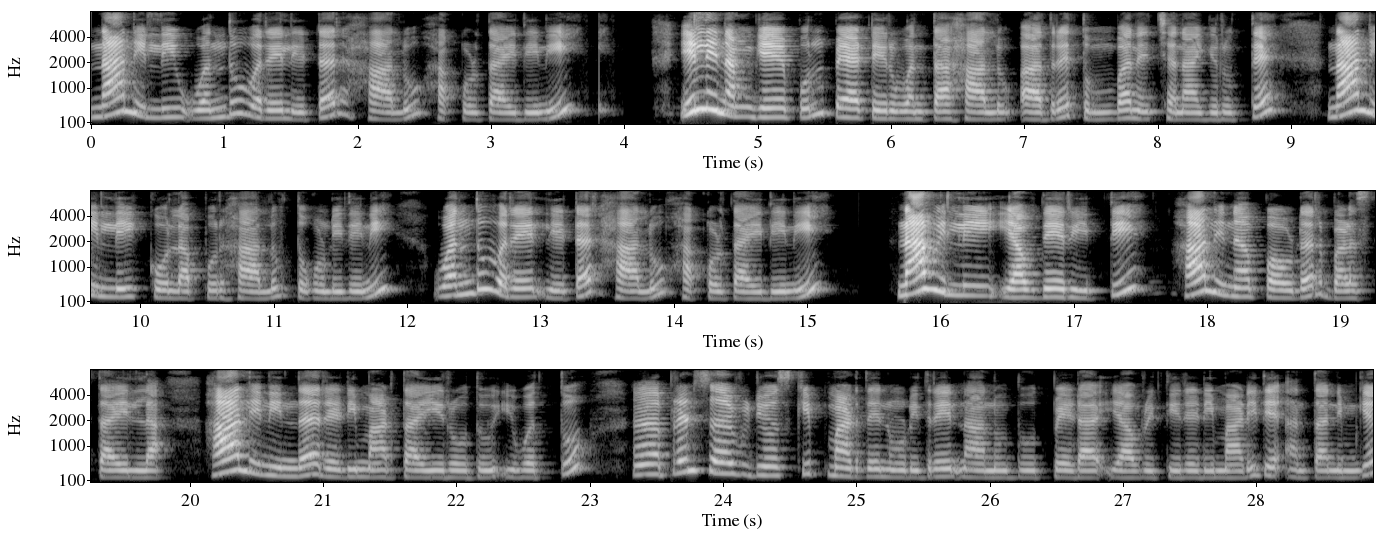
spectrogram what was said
ನಾನಿಲ್ಲಿ ಒಂದೂವರೆ ಲೀಟರ್ ಹಾಲು ಹಾಕ್ಕೊಳ್ತಾ ಇದ್ದೀನಿ. ಇಲ್ಲಿ ನಮಗೆ ಫುಲ್ ಪ್ಯಾಟ್ ಇರುವಂಥ ಹಾಲು ಆದರೆ ತುಂಬಾ ಚೆನ್ನಾಗಿರುತ್ತೆ. ನಾನಿಲ್ಲಿ ಕೋಲ್ಹಾಪುರ ಹಾಲು ತೊಗೊಂಡಿದ್ದೀನಿ. ಒಂದೂವರೆ ಲೀಟರ್ ಹಾಲು ಹಾಕ್ಕೊಳ್ತಾ ಇದ್ದೀನಿ. ನಾವಿಲ್ಲಿ ಯಾವುದೇ ರೀತಿ ಹಾಲಿನ ಪೌಡರ್ ಬಳಸ್ತಾ ಇಲ್ಲ. ಹಾಲಿನಿಂದ ರೆಡಿ ಮಾಡ್ತಾ ಇರೋದು ಇವತ್ತು. ಫ್ರೆಂಡ್ಸ್ ವಿಡಿಯೋ ಸ್ಕಿಪ್ ಮಾಡದೆ ನೋಡಿದರೆ ನಾನು ದೂದ್ ಪೇಡ ಯಾವ ರೀತಿ ರೆಡಿ ಮಾಡಿದೆ ಅಂತ ನಿಮಗೆ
